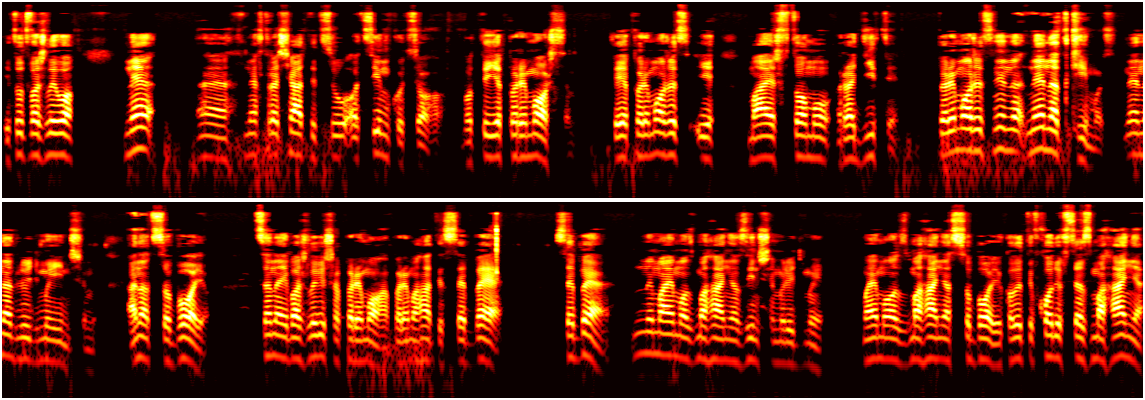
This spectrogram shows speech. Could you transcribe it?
І тут важливо не, е, не втрачати цю оцінку цього, бо ти є переможцем. Ти є переможець і маєш в тому радіти. Переможець не, не над кимось, не над людьми іншими, а над собою. Це найважливіша перемога перемагати себе. Себе. Не маємо змагання з іншими людьми. Маємо змагання з собою. Коли ти входиш в це змагання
